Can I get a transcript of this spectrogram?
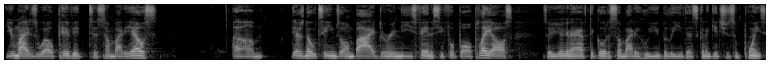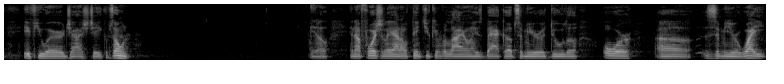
You might as well pivot to somebody else. Um, there's no teams on bye during these fantasy football playoffs, so you're gonna have to go to somebody who you believe that's gonna get you some points if you are Josh Jacobs owner. You know, and unfortunately, I don't think you can rely on his backup, Ameer Abdullah or uh, Zamir White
